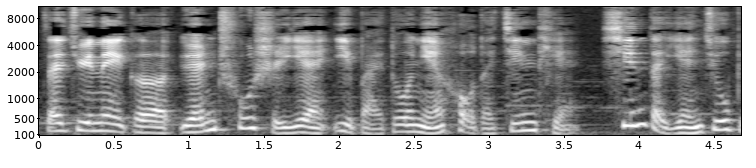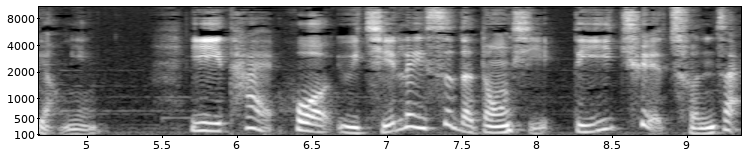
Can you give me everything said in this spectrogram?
在距那个原初实验一百多年后的今天，新的研究表明，以太或与其类似的东西的确存在，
